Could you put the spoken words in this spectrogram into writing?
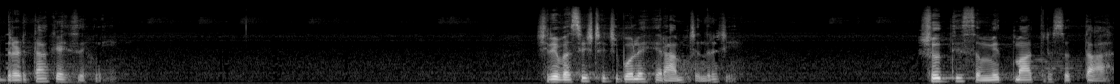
दृढ़ता कैसे हुई? श्री वशिष्ठ जी बोले, हे रामचंद्र जी, शुद्ध संवित मात्र सत्ता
